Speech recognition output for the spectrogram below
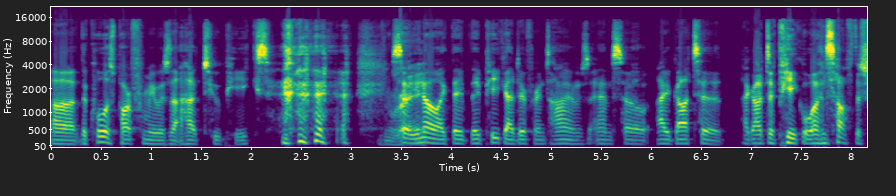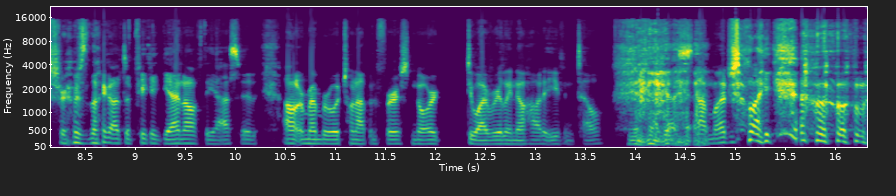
uh, the coolest part for me was that I had two peaks. right. so you know, like they, they peak at different times, and so I got to I got to peak once off the shrooms, and then I got to peak again off the acid. I don't remember which one happened first, nor do I really know how to even tell. I guess that much. Like, um,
